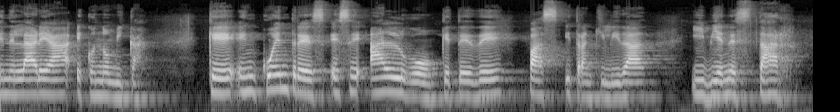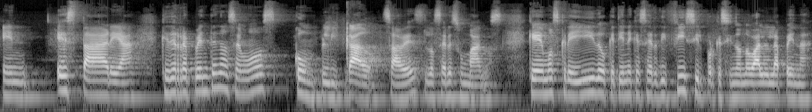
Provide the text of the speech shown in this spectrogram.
en el área económica. Que encuentres ese algo que te dé paz y tranquilidad y bienestar en esta área que de repente nos hemos complicado, ¿sabes? Los seres humanos, que hemos creído que tiene que ser difícil porque si no, no vale la pena,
